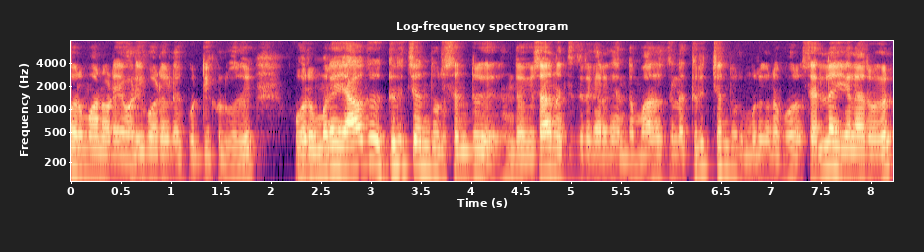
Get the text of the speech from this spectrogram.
பெருமானுடைய வழிபாடுகளை கூட்டிக் கொள்வது ஒரு முறையாவது திருச்செந்தூர் சென்று இந்த விசாக நட்சத்திரக்காரங்க இந்த மாதத்தில் திருச்செந்தூர் முருகனை போகும் செல்ல இயலாதவர்கள்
